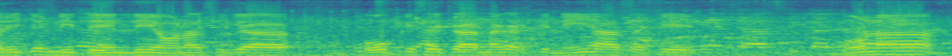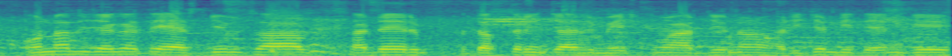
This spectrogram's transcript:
ਹਰੀ ਝੰਡੀ ਦੇਣ ਲਈ ਆਉਣਾ ਸੀਗਾ। ਉਹ ਕਿਸੇ ਕਾਰਨ ਕਰਕੇ ਨਹੀਂ ਆ ਸਕੇ। ਹੁਣ ਉਹਨਾਂ ਦੀ ਜਗ੍ਹਾ ਤੇ ਐਸਡੀਐਮ ਸਾਹਿਬ, ਸਾਡੇ ਦਫ਼ਤਰ ਇੰਚਾਰਜ ਰਮੇਸ਼ ਕੁਮਾਰ ਜੀ ਉਹਨਾਂ ਨੂੰ ਹਰੀ ਝੰਡੀ ਦੇਣਗੇ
